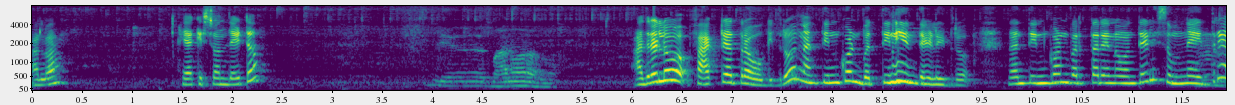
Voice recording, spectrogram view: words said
ಅಲ್ವಾ? ಯಾಕೆ ಇಷ್ಟೊಂದು ಲೇಟು ಭಾನುವಾರ ಅಲ್ವಾ? ಅದರಲ್ಲೂ ಫ್ಯಾಕ್ಟ್ರಿ ಹತ್ರ ಹೋಗಿದ್ರು. ನಾನು ತಿನ್ಕೊಂಡು ಬರ್ತೀನಿ ಅಂತ ಹೇಳಿದರು. ನಾನು ತಿನ್ಕೊಂಡು ಬರ್ತಾರೇನೋ ಅಂತೇಳಿ ಸುಮ್ಮನೆ ಇದ್ದರೆ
